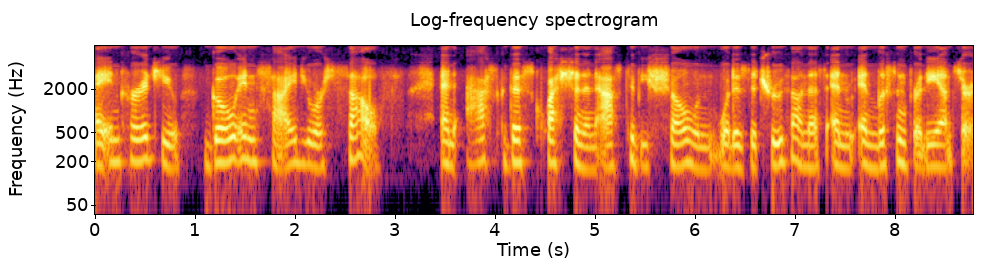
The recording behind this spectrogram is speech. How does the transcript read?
I encourage you, go inside yourself and ask this question and ask to be shown what is the truth on this and, and listen for the answer.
